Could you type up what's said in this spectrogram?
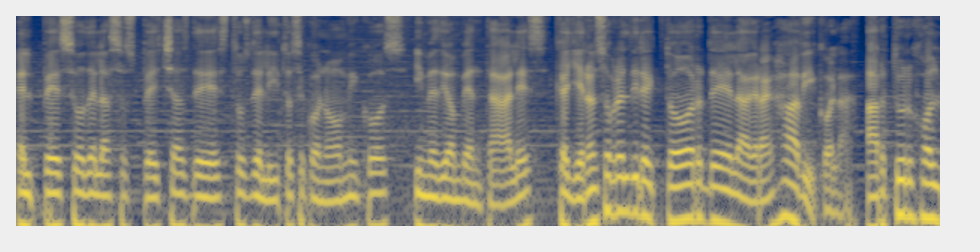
El peso de las sospechas de estos delitos económicos y medioambientales cayeron sobre el director de la granja avícola, Arthur Holt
